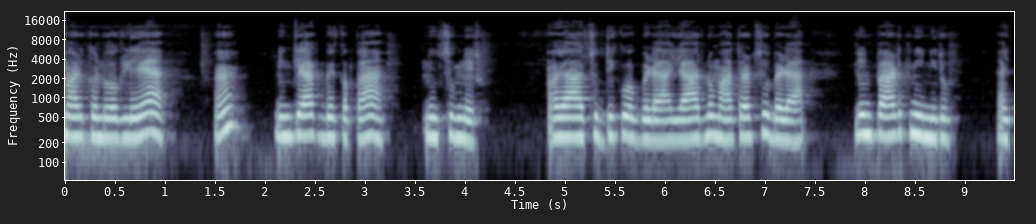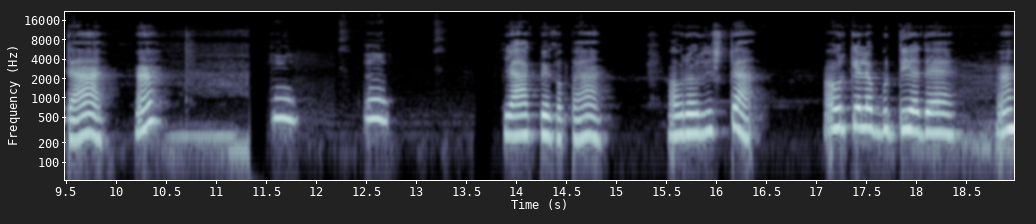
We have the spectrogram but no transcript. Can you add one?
ಮಾಡ್ಕೊಂಡು ಹೋಗ್ಲಿ, ಹಾಂ? ನಿಂಗೆ ಯಾಕೆ ಬೇಕಪ್ಪ? ನೀನು ಸುಮ್ಮನೆ ಯಾರ ಸುದ್ದಿಗೂ ಹೋಗ್ಬೇಡ ಯಾರನ್ನೂ ಮಾತಾಡ್ಸು ಬೇಡ. ನಿನ್ನ ಪಾಡಕ್ಕೆ ನೀನಿರು, ಆಯ್ತಾ? ಹಾಂ? ಯಾಕೆ ಬೇಕಪ್ಪ? ಅವ್ರವ್ರ ಇಷ್ಟ. ಅವ್ರಿಗೆಲ್ಲ ಬುದ್ಧಿ ಅದೇ. ಹಾಂ?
